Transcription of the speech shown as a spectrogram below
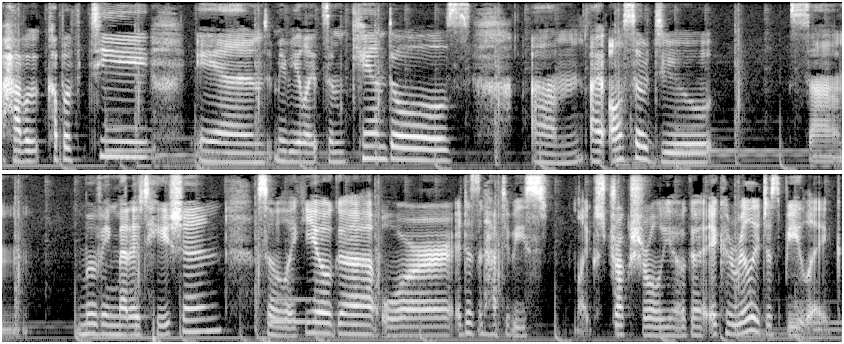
have a cup of tea and maybe light some candles. Um, I also do some moving meditation, so like yoga, or it doesn't have to be like structural yoga. It could really just be like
